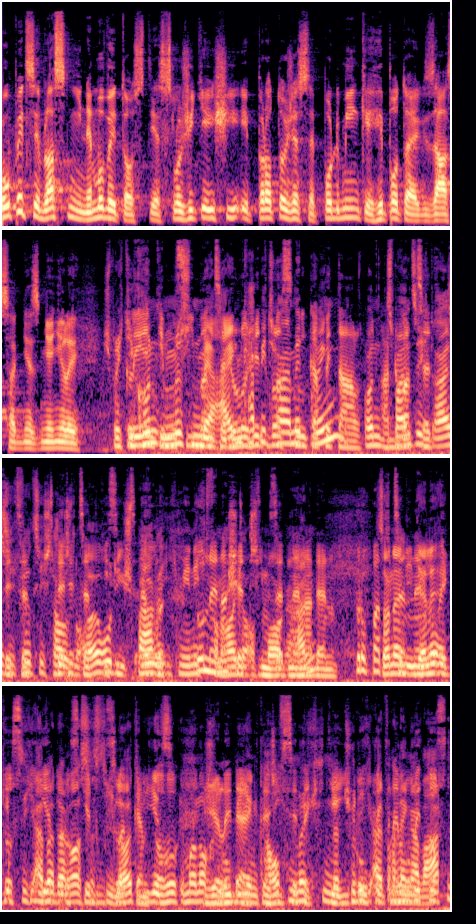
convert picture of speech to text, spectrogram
Koupit si vlastní nemovitost je složitější i proto, že se podmínky hypoték zásadně změnily. Klienti musí bance doložit vlastní kapitál a 20, 30, 40 tisíc eur to nenašetřím ze dne na den. Propad cen nemovitostí je prostě důsledkem toho, že lidé, kteří si teď chtějí koupit nemovitost,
